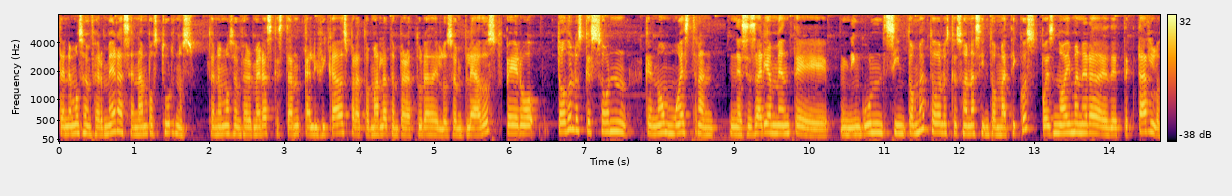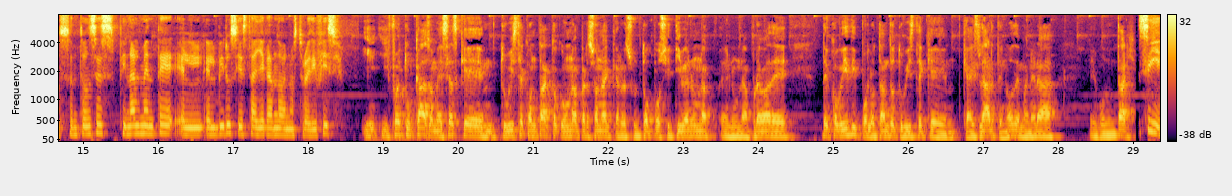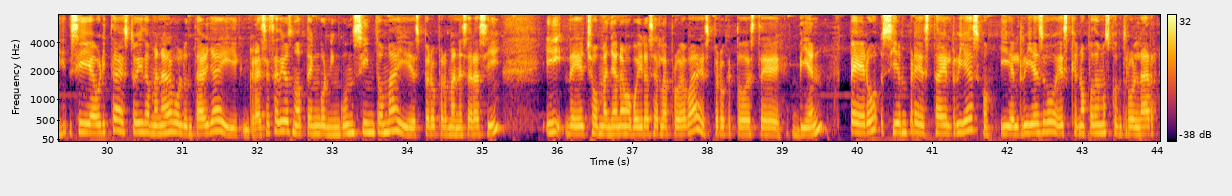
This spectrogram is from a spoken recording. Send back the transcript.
tenemos enfermeras en ambos turnos. Tenemos enfermeras que están calificadas para tomar la temperatura de los empleados, pero todos los que son, que no muestran necesariamente ningún síntoma, todos los que son asintomáticos, pues no hay manera de detectarlos. Entonces, finalmente, el, el virus sí está llegando a nuestro edificio. Y, fue tu caso, me decías que tuviste contacto con una persona que resultó positiva en una, en una prueba de, de COVID y por lo tanto tuviste que, que aislarte, ¿no? De manera eh, voluntaria. Sí, sí, ahorita estoy de manera voluntaria y gracias a Dios no tengo ningún síntoma y espero permanecer así. Y de hecho mañana me voy a ir a hacer la prueba, espero que todo esté bien, pero siempre está el riesgo y el riesgo es que no podemos controlar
